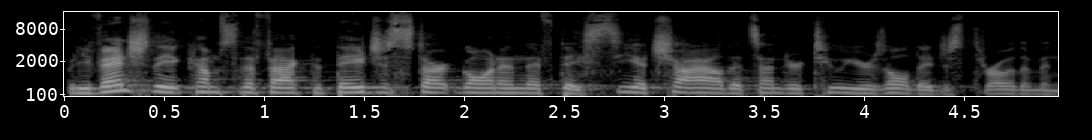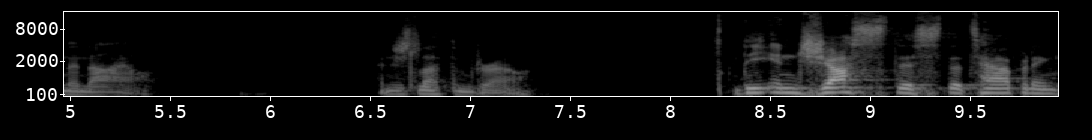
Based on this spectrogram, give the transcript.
But eventually it comes to the fact that they just start going, and if they see a child that's under two years old, they just throw them in the Nile and just let them drown. The injustice that's happening,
